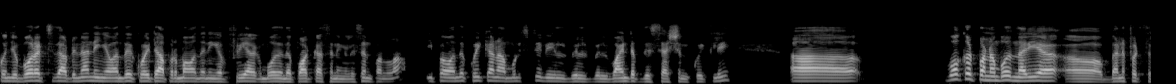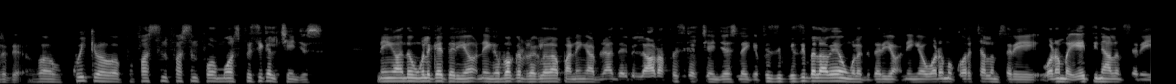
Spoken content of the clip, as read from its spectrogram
கொஞ்சம் போர் அடிச்சுது அப்படின்னா, நீங்கள் வந்து போயிட்டு அப்புறமா வந்து நீங்கள் ஃப்ரீயாக இருக்கும்போது இந்த பாட்காஸ்ட்ட நீங்கள் லிசன் பண்ணலாம். இப்போ வந்து குயிக்காக நான் முடிச்சுட்டு will will will wind up this session quickly. Work out பண்ணும்போது நிறைய பெனிஃபிட்ஸ் இருக்கு. Quick first and first and foremost physical changes. நீங்கள் வந்து உங்களுக்கே தெரியும். நீங்கள் ஒர்க் அவுட் ரெகுலராக பண்ணீங்க அப்படின்னா, there lot of physical changes like ஃபிசி விசிபிளாவே உங்களுக்கு தெரியும். நீங்கள் உடம்பு குறைச்சாலும் சரி, உடம்பை ஏற்றினாலும் சரி,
